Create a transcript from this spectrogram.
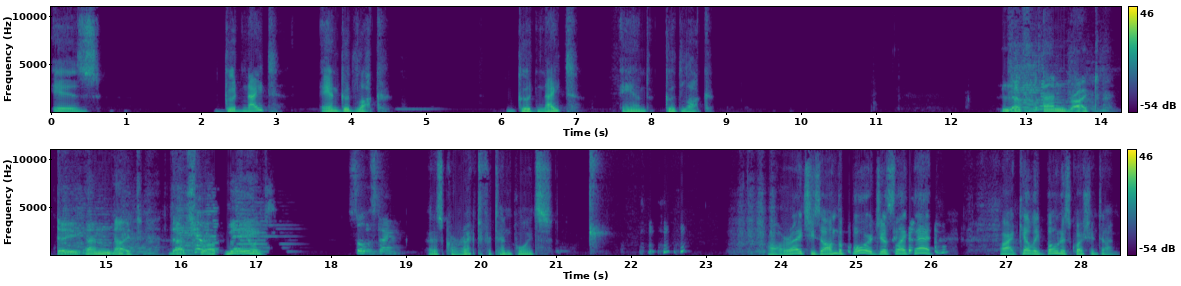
is good night and good luck. Good night and good luck. Left and right, day and night. That's Kelli. what makes. Sword. That is correct for 10 points. All right. She's on the board just like that. All right, Kelli, bonus question time.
